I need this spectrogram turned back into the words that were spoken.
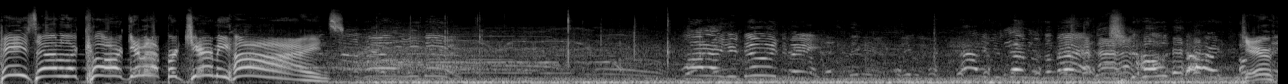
He's out of the car. Give it up for Jeremy Hines. What are you doing to me? How did you come to the back? Hold guard. Jeremy,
